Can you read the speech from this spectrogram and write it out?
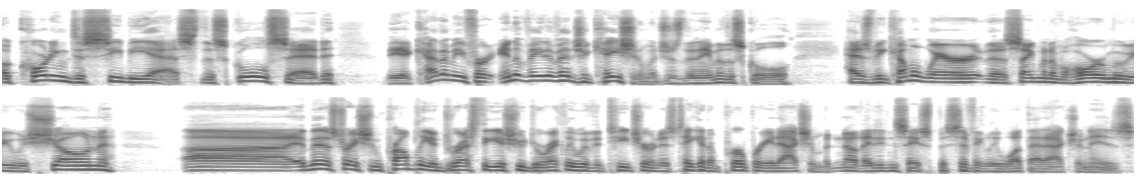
according to CBS, the school said the Academy for Innovative Education, which is the name of the school, has become aware that a segment of a horror movie was shown. Uh, administration promptly addressed the issue directly with the teacher and has taken appropriate action. But no, they didn't say specifically what that action is.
